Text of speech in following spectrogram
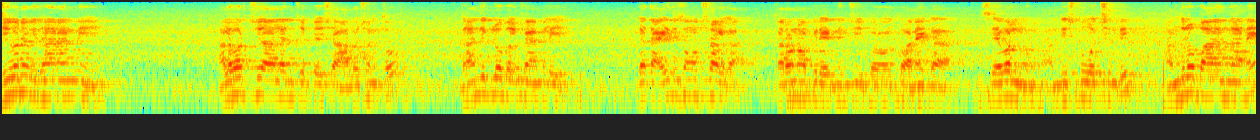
జీవన విధానాన్ని అలవర్చేయాలని చెప్పేసి ఆలోచనతో గాంధీ గ్లోబల్ ఫ్యామిలీ గత ఐదు సంవత్సరాలుగా కరోనా పీరియడ్ నుంచి ఇప్పటి వరకు అనేక సేవలను అందిస్తూ వచ్చింది. అందులో భాగంగానే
